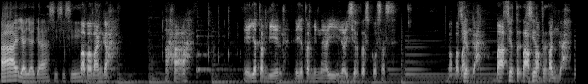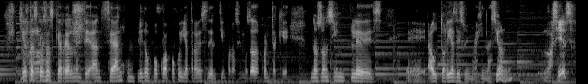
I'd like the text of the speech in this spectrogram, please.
Ah, ya, ya, ya, sí, sí, sí. Baba Vanga. Ajá. Ella también, ella también hay, hay ciertas cosas. Baba Vanga ciertas cosas que realmente se han cumplido poco a poco y a través del tiempo nos hemos dado cuenta que no son simples eh, autorías de su imaginación. Así es.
